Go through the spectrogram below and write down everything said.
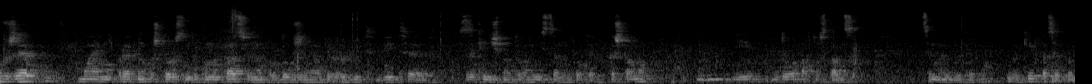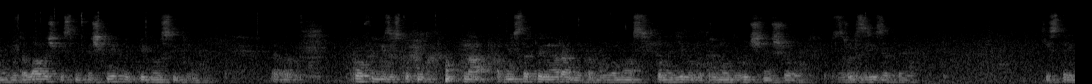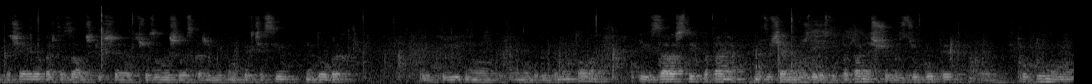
Ми вже маємо проєктну кошторисну документацію на продовження тих робіт від е, закінченого того місця напроти Каштану і до автостанції. Це має бути бруківка, це повинні бути лавочки, смітнички, відповідно освітлення. Е, Профільний заступник на адміністративній раді, яка була у нас в понеділок, отримав доручення, що зрізати ті старі качелі, ви кажете, залишки ще, що залишилось, скажімо, там тих часів недобрих. Відповідно, вони будуть демонтовані. І зараз тих питання надзвичайно важливе питання, щоб зробити е, продуману,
